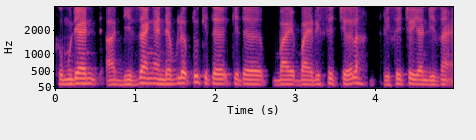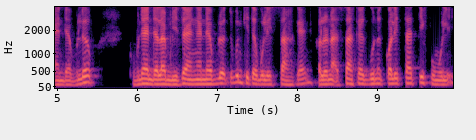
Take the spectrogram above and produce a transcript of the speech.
Kemudian uh, design and develop tu kita kita by by researcher lah. Researcher yang design and develop kemudian dalam design and develop tu pun kita boleh sahkan kalau nak sahkan guna kualitatif pun boleh.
